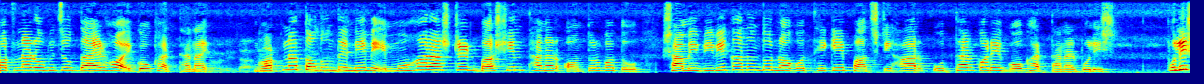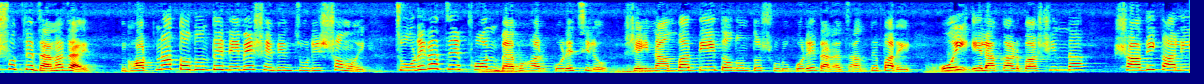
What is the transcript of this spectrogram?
ঘটনার অভিযোগ দায়ের হয় গোঘাট থানায়। ঘটনার তদন্তে নেমে মহারাষ্ট্রের বাসিন থানার অন্তর্গত স্বামী বিবেকানন্দ নগর থেকে পাঁচটি হার উদ্ধার করে গোঘাট থানার পুলিশ। পুলিশ সূত্রে জানা যায় ঘটনার তদন্তে নেমে সেদিন চুরির সময় চোরেরা যে ফোন ব্যবহার করেছিল, সেই নাম্বার দিয়েই তদন্ত শুরু করে তারা জানতে পারে, ওই এলাকার বাসিন্দা সাদিক আলী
